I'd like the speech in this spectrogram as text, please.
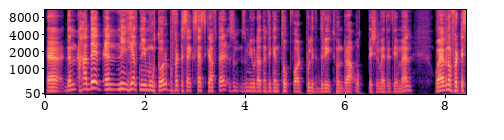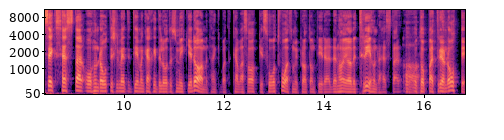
Ja. Eh, den hade en ny, helt ny motor på 46 hästkrafter som, som gjorde att den fick en toppfart på lite drygt 180 km i timmen. Och även om 46 hästar och 180 km i timmen kanske inte låter så mycket idag med tanke på att Kawasakis H2 som vi pratade om tidigare, den har ju över 300 hästar och, Ja. och toppar 380.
